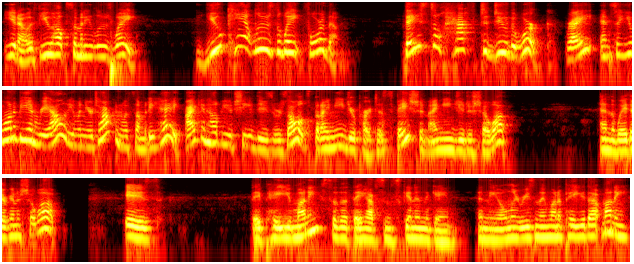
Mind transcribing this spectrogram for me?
you know, if you help somebody lose weight, you can't lose the weight for them. They still have to do the work, right? And so you want to be in reality when you're talking with somebody. Hey, I can help you achieve these results, but I need your participation. I need you to show up. And the way they're going to show up is they pay you money so that they have some skin in the game. And the only reason they want to pay you that money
